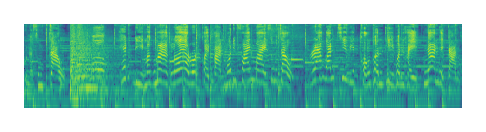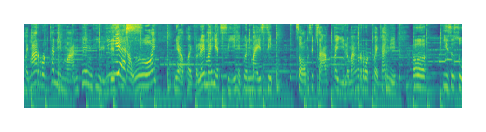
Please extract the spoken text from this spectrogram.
คุณน่ะซุ่มเจ้าเออเฮ็ดดีมากๆเลยอะรถข่อยป่านโมดิฟายใหม่ซุ่มเจ้ารางวัลชีวิตของเพิ่นที่เพิ่นให้งานให้การข่อยมารถคันนี้หมานเฮงอีหลีเด้อซุ่มเจ้าเอ้ยเนี่ยข่อยก็เลยมาเฮ็ดสีให้เพิ่นใหม่สิบสองสิบสามปีแล้วมั้งรถข่อยคันนี้ เอออีซูซู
